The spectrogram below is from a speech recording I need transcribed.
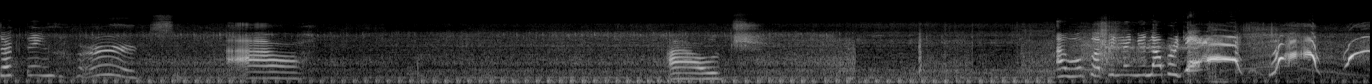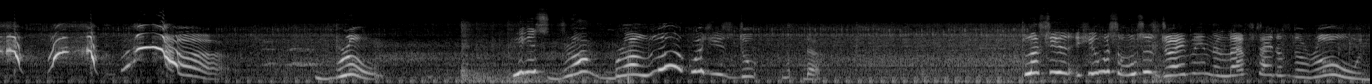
That thing hurts. Ouch. I woke up in a new Lamborghini! Ah! Ah! Ah! Bro, he is drunk, bro. Look what he's doing. What the? Plus, he, he was also driving in the left side of the road.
